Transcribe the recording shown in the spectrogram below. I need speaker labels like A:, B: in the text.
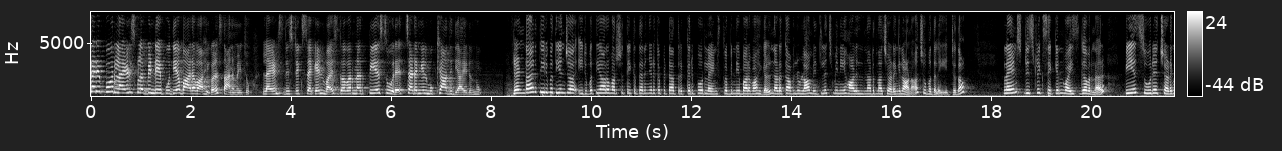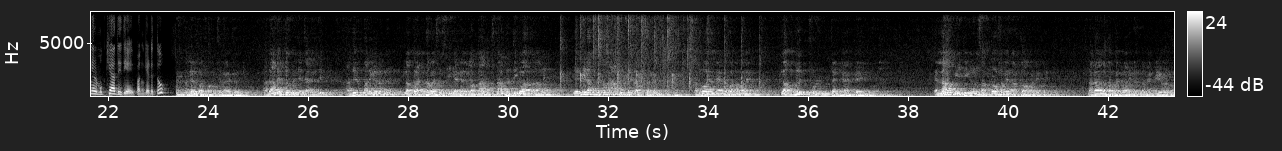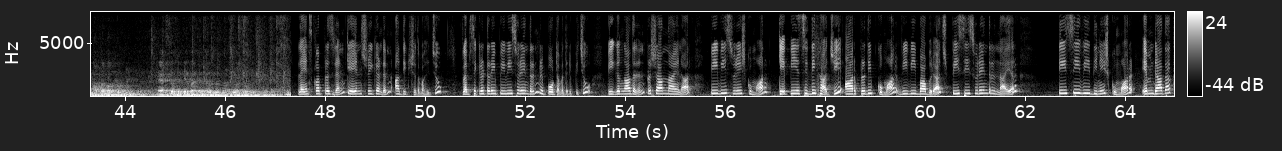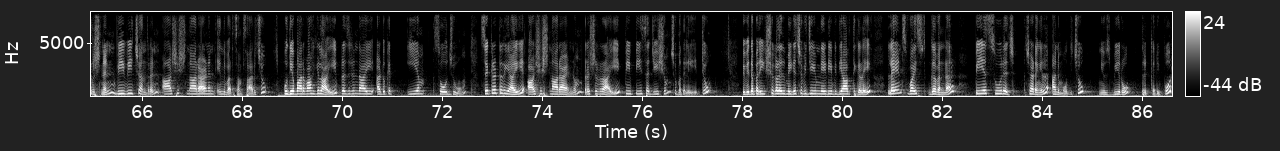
A: Trikaripur lions ക്ലബിന്റെ പുതിയ ഭാരവാഹികൾ സ്ഥാനമേറ്റു. Lions district second vice governor P S Sooraj ചടങ്ങിൽ മുഖ്യാതിഥിയായിരുന്നു.
B: രണ്ടായിരത്തി ഇരുപത്തിയഞ്ച് ഇരുപത്തിയാറ് വർഷത്തേക്ക് തെരഞ്ഞെടുക്കപ്പെട്ട തൃക്കരിപ്പൂർ ലയൺസ് ക്ലബിന്റെ ഭാരവാഹികൾ നടക്കാവിലുള്ള മിഡ്ലച്ച് മിനി ഹാളിൽ നടന്ന ചടങ്ങിലാണ് ചുമതലയേറ്റത്. Lions district second vice governor P S Sooraj ചടങ്ങിൽ മുഖ്യാതിഥിയായി പങ്കെടുത്തു.
C: അതാണ് ഏറ്റവും വലിയ ചലഞ്ച് അത് മറികടന്ന് ക്ലബ്ബ് അടുത്ത വർഷം സി കാറ്റഗറിയിൽ ഒന്നാം സ്ഥാനത്ത് എത്തിക്കുക എന്നതാണ് എന്നീ എന്നിരന്തരമായ ആദ്യത്തെ അവസരം അതുപോലെ നേരത്തെ പറഞ്ഞ പോലെ ക്ലബ്ബ് ഫുൾ ടൈം ഹാപ്പി ആയിരുന്നു. എല്ലാ മീറ്റിങ്ങുകളും സന്തോഷമായി നടത്തുവാൻ വേണ്ടിയിട്ട് നല്ല നല്ല പരിപാടികൾ കണ്ടക്ട് ചെയ്യുമെന്ന് മാത്രം പറഞ്ഞുകൊണ്ട് Lions
B: Lions club president K N Sreekantan അധ്യക്ഷത വഹിച്ചു. Club secretary P V Surendran report അവതരിപ്പിച്ചു. P Gangadharan Prashanth Nayanar P V Suresh Kumar K P S Siddique Haji R Pradeep Kumar V V Baburaj P C Surendran Nair T C V Dinesh Kumar M Radhakrishnan V V Chandran Ashish Narayanan എന്നിവർ സംസാരിച്ചു. പുതിയ ഭാരവാഹികളായി പ്രസിഡന്റായി advocate E M സോജുവും സെക്രട്ടറിയായി ആശിഷ് നാരായണനും ട്രഷററായി P P സജീഷും ചുമതലയേറ്റു. വിവിധ പരീക്ഷകളിൽ മികച്ച വിജയം നേടിയ വിദ്യാർത്ഥികളെ Lions vice governor P S Suraj ചടങ്ങിൽ അനുമോദിച്ചു. News bureau Trikaripur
